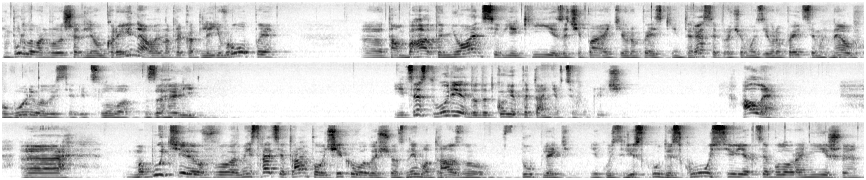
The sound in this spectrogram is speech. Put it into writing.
Бурлива не лише для України, але, наприклад, для Європи, е, там багато нюансів, які зачіпають європейські інтереси, причому з європейцями не обговорювалися від слова взагалі. І це створює додаткові питання в цьому ключі. Але, е, мабуть, в адміністрації Трампа очікували, що з ним одразу вступлять якусь різку дискусію, як це було раніше.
